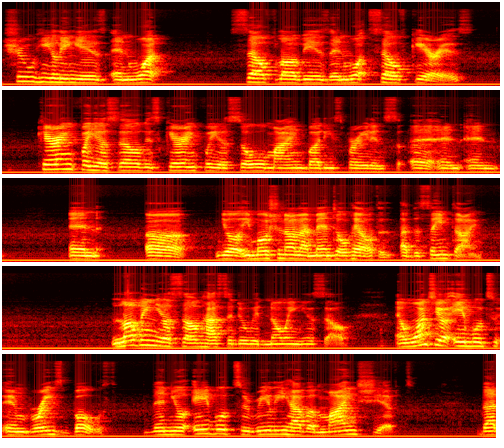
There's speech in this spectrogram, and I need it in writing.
true healing is and what self-love is and what self-care is caring for yourself is caring for your soul mind body spirit and uh, and and and uh your emotional and mental health at the same time. Loving yourself has to do with knowing yourself. And once you're able to embrace both, then you're able to really have a mind shift that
